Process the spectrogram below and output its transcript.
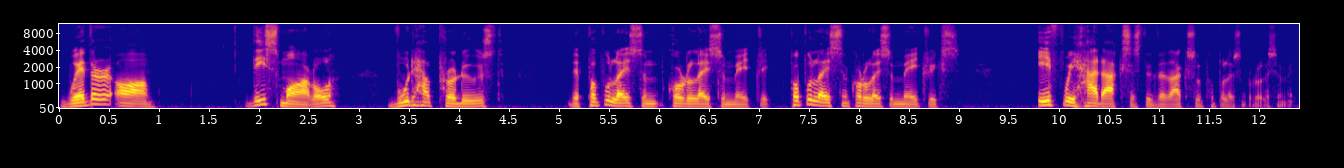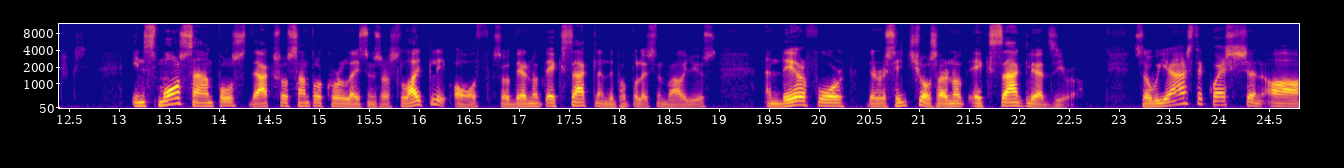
whether uh, this model would have produced the population correlation matrix population correlation matrix if we had access to that actual population correlation matrix. In small samples, the actual sample correlations are slightly off, so they're not exactly in the population values, and therefore the residuals are not exactly at zero. So we asked the question, uh,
